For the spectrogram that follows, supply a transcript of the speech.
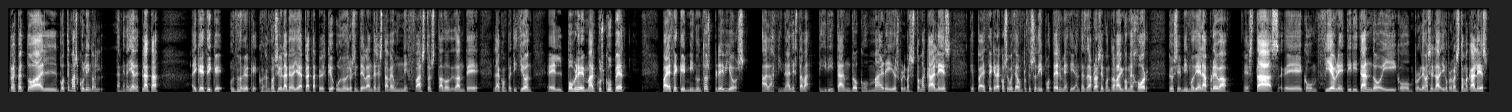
Respecto al bote masculino, la medalla de plata, hay que decir que uno de han conseguido la medalla de plata, pero es que uno de los integrantes estaba en un nefasto estado durante la competición. El pobre Marcus Cooper parece que en minutos previos a la final estaba tiritando con mareos, problemas estomacales, que parece que era consecuencia de un proceso de hipotermia. Es decir, antes de la prueba se encontraba algo mejor, pero si el mismo día de la prueba estás eh, con fiebre, tiritando y con problemas y con problemas estomacales,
